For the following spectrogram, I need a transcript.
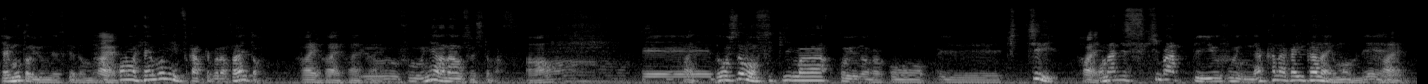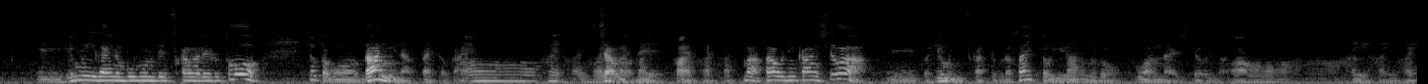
ヘムというんですけども、はい。このヘムに使ってくださいと。はいはいはいはい。いうふうにアナウンスしてます、あえーはい。どうしても隙間というのがこう、えーきっちり同じ隙間っていうふうになかなかいかないもんで、はい。えーヘム以外の部分で使われるとちょっとこう段になったりとああかはいはいはいはいしちゃうのではいはいはい。まあタオルに関しては、えー、とヘムに使ってくださいというふうにご案内しております。ああはいはいはいはいはい。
